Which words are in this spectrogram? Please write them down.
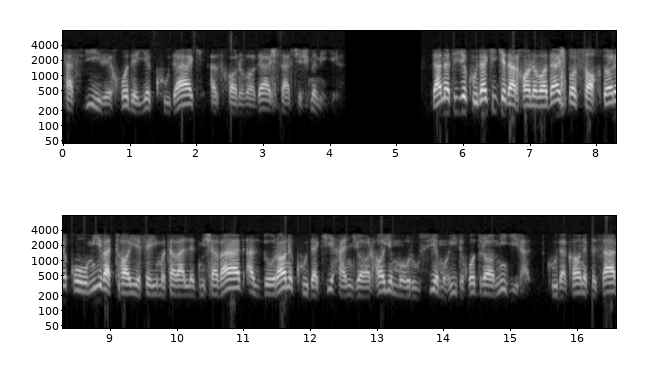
تصویر خود یک کودک از خانوادهش سرچشمه می گیرد در نتیجه کودکی که در خانوادهش با ساختار قومی و طایفه‌ای متولد می شود از دوران کودکی هنجارهای موروسی محیط خود را می گیرد کودکان پسر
